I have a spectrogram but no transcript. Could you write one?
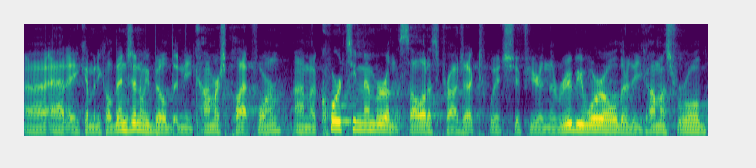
uh, at a company called Engine. We build an e commerce platform. I'm a core team member on the Solidus project, which, if you're in the Ruby world or the e commerce world,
